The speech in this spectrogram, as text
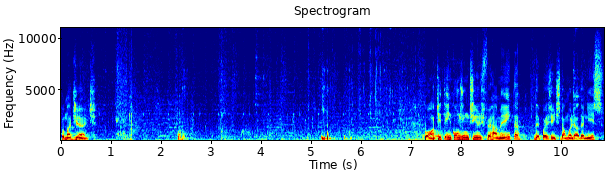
Vamos adiante. Bom, aqui tem conjuntinho de ferramenta, depois a gente dá uma olhada nisso.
